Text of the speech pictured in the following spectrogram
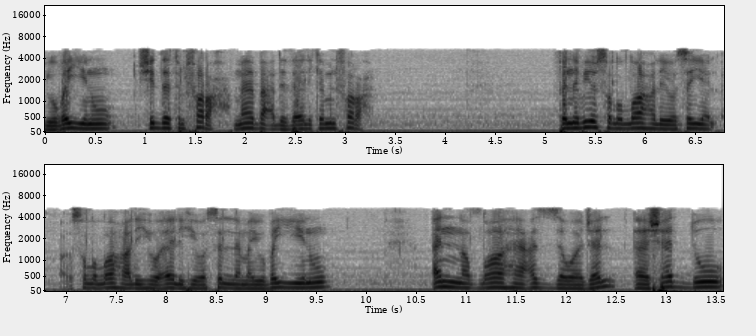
يبين شدة الفرح ما بعد ذلك من فرح. فالنبي صلى الله عليه وسلم صلى الله عليه وآله وسلم يبين أن الله عز وجل أشد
